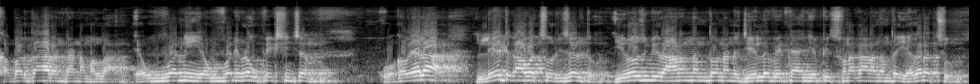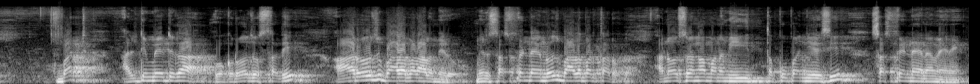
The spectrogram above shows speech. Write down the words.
ఖబర్దార్ అంటాను మళ్ళా ఎవరిని ఎవరిని కూడా ఉపేక్షించాను. ఒకవేళ లేట్ కావచ్చు రిజల్ట్ ఈరోజు మీరు ఆనందంతో నన్ను జైల్లో పెట్టినా అని చెప్పి సునకానందంతో ఎగరచ్చు. బట్ అల్టిమేట్గా ఒక రోజు వస్తుంది. ఆ రోజు బాధపడాలి మీరు. మీరు సస్పెండ్ అయిన రోజు బాధపడతారు. అనవసరంగా మనం ఈ తప్పు పని చేసి సస్పెండ్ అయినామని.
